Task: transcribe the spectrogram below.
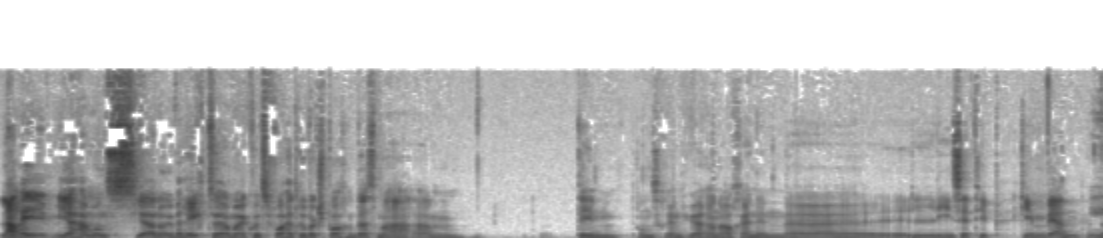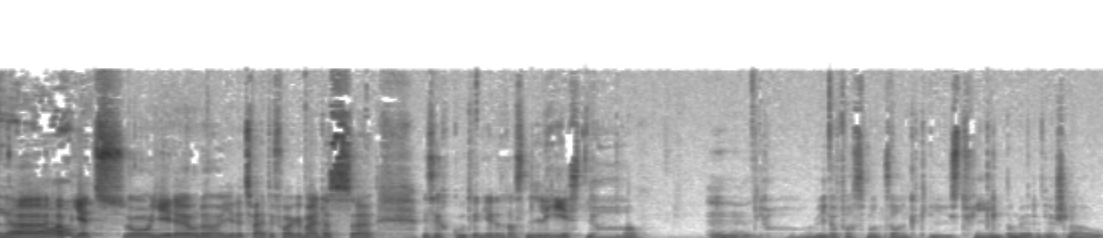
Lauri, wir haben uns ja noch überlegt, wir haben mal kurz vorher drüber gesprochen, dass wir ähm, den unseren Hörern auch einen äh, Lesetipp geben werden. Ja. Äh, ab jetzt, so jede oder jede zweite Folge mal. Das äh, ist auch gut, wenn ihr da draußen lest. Ja, Mhm. ja, wie was man sagt, lest viel, dann werdet ihr schlau.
